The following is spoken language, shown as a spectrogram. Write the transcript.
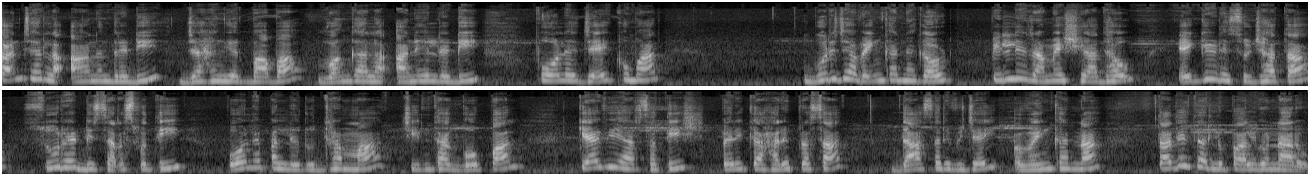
కంచర్ల ఆనంద్ రెడ్డి జహంగీర్ బాబా వంగాల అనిల్ రెడ్డి పోలే జయకుమార్ గురిజ వెంకన్న గౌడ్ పిల్లి రమేష్ యాదవ్ ఎగ్గిడి సుజాత సూరెడ్డి సరస్వతి పోలేపల్లి రుద్రమ్మ చింత గోపాల్ కేవీఆర్ సతీష్ పెరిక హరిప్రసాద్ దాసరి విజయ్ వెంకన్న తదితరులు పాల్గొన్నారు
